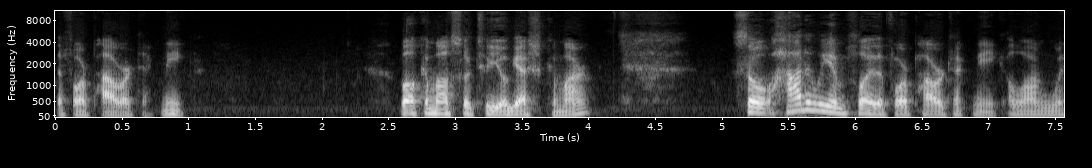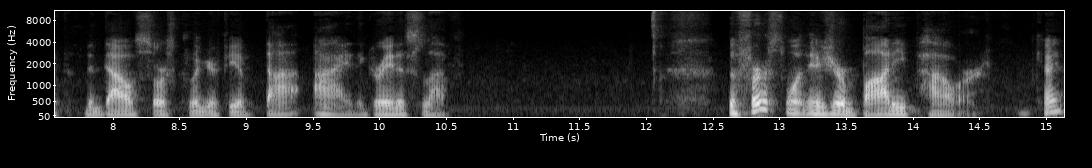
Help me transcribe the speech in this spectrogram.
the four power technique welcome also to Yogesh Kumar. So how do we employ the four power technique along with the Tao source calligraphy of Da I the greatest love? The first one is your body power okay?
